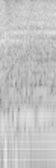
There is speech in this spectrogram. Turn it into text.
You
